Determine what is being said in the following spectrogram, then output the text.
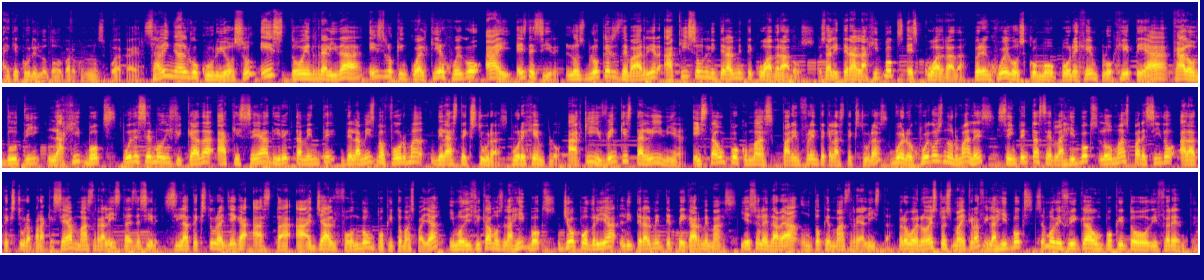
hay que cubrirlo todo para que no se pueda caer. ¿Saben algo curioso? Esto en realidad es lo que en cualquier juego hay. Es decir, los bloques de barrier aquí son literalmente cuadrados. O sea, literal, la hitbox es cuadrada. Pero en juegos como por ejemplo GTA, Call of Duty, la hitbox puede ser modificada a que sea directamente de la misma forma de las texturas. Por ejemplo, aquí ven que esta línea está un poco más para enfrente que las texturas. Bueno, en juegos normales se intenta hacer la hitbox lo más parecido a la textura para que sea más realista. Es decir, si la textura llega hasta allá al fondo, un poquito más para allá, y modificamos la hitbox, yo podría literalmente pegarme más. Y eso le dará un toque más realista. Pero bueno, esto es Minecraft y la hitbox se modifica un poquito diferente.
